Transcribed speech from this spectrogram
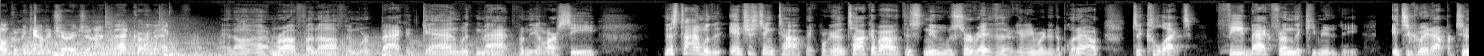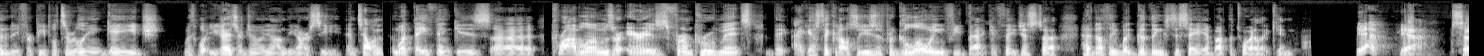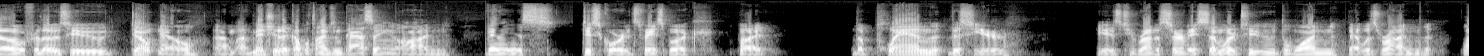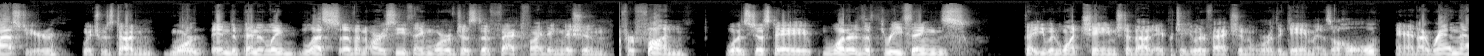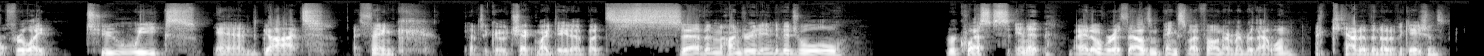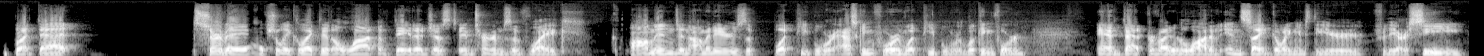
Welcome to Countercharge. I'm Matt Carmack. And I'm Rough Enough, and we're back again with Matt from the RC. This time with an interesting topic. We're going to talk about this new survey that they're getting ready to put out to collect feedback from the community. It's a great opportunity for people to really engage with what you guys are doing on the RC and telling what they think is uh, problems or areas for improvements. They, I guess they could also use it for glowing feedback if they just uh, had nothing but good things to say about the Twilight Kin. Yeah, yeah. So for those who don't know, um, I've mentioned it a couple times in passing on various Discords, Facebook, but the plan this year is to run a survey similar to the one that was run last year which was done more independently, less of an RC thing, more of just a fact finding mission for fun, was just a what are the three things that you would want changed about a particular faction or the game as a whole. And I ran that for like two weeks and got, I think, I have to go check my data, but 700 individual requests in it. I had over a thousand pings to my phone. I remember that one. I counted the notifications. But that survey actually collected a lot of data just in terms of like common denominators of what people were asking for and what people were looking for. And that provided a lot of insight going into the year for the RC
